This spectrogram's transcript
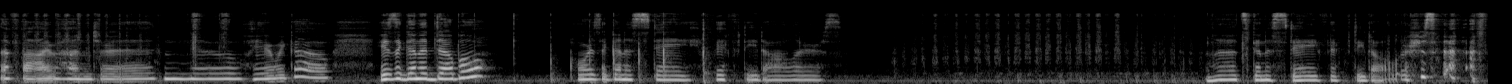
The 500. No. Here we go. Is it going to double? Or is it going to stay $50? It's going to stay $50.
